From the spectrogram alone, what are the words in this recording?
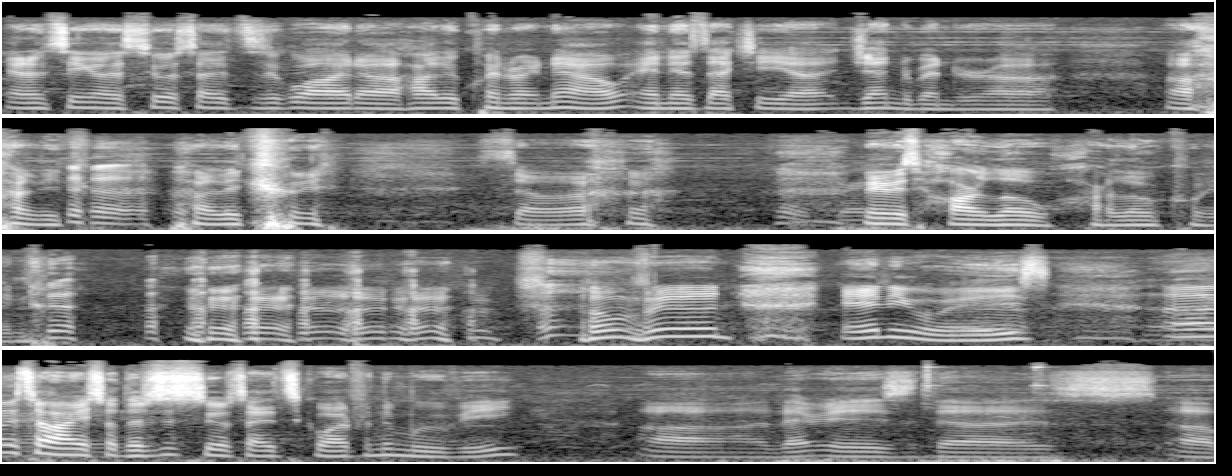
and I'm seeing a Suicide Squad uh, Harley Quinn right now, and it's actually a genderbender uh, uh, Harley Harley Quinn. So maybe it's Harlow Harlow Quinn. oh man. Anyways, uh, it's all right. So there's the Suicide Squad from the movie. Uh, there is the uh,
